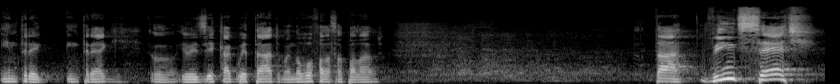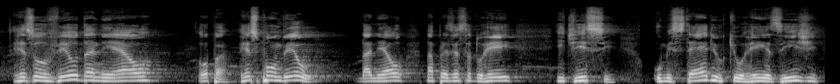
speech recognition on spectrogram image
entregue. entregue. Eu, eu ia dizer caguetado, mas não vou falar essa palavra. Tá. 27. Resolveu Daniel. Opa, respondeu Daniel na presença do rei e disse: O mistério que o rei exige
